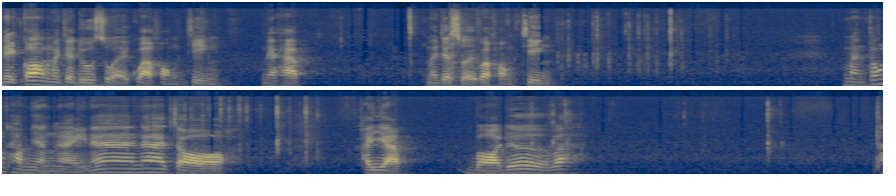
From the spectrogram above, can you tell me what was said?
ในกล้องมันจะดูสวยกว่าของจริงนะครับ มันจะสวยกว่าของจริง มันต้องทำยังไงหน้าหน้าจอขยับ บอร์เดอร์วะท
